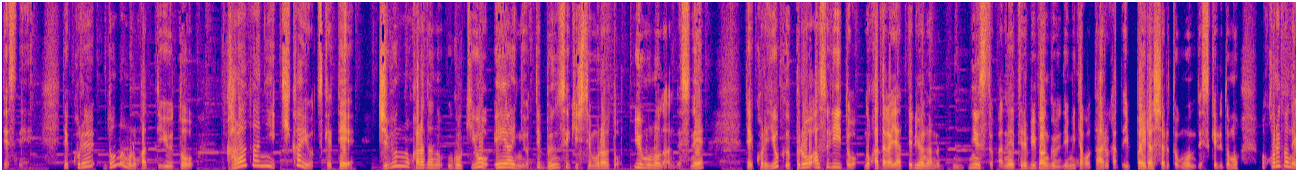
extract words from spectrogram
ですね。で、これ、どんなものかっていうと、体に機械をつけて自分の体の動きを AI によって分析してもらうというものなんですね。で、これよくプロアスリートの方がやってるようなニュースとかね、テレビ番組で見たことある方いっぱいいらっしゃると思うんですけれども、これがね、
